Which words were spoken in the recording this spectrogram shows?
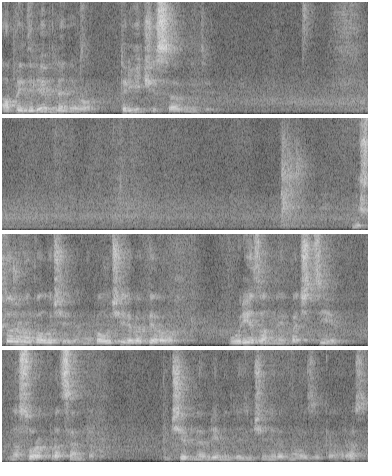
Определив для него три часа в неделю. И что же мы получили? Мы получили, во-первых, урезанные почти на 40% учебное время для изучения родного языка. Раз.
